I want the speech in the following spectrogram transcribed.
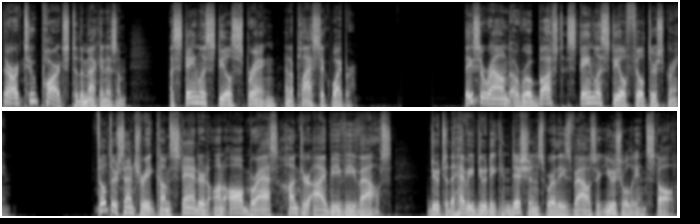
There are two parts to the mechanism, a stainless steel spring and a plastic wiper. They surround a robust stainless steel filter screen. Filter Sentry comes standard on all brass Hunter IBV valves, due to the heavy-duty conditions where these valves are usually installed.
